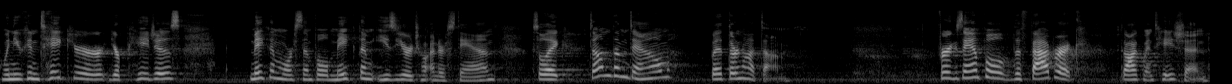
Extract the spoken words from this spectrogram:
when you can take your, your pages, make them more simple, make them easier to understand. So like, dumb them down, but they're not dumb. For example, the fabric documentation,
